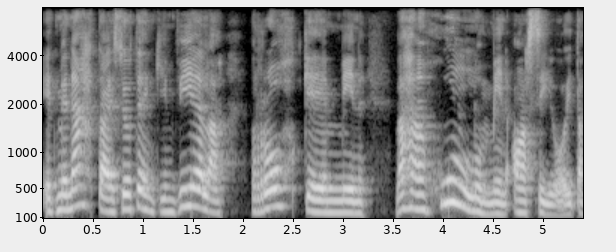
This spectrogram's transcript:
Että me nähtäisiin jotenkin vielä rohkeammin vähän hullummin asioita.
